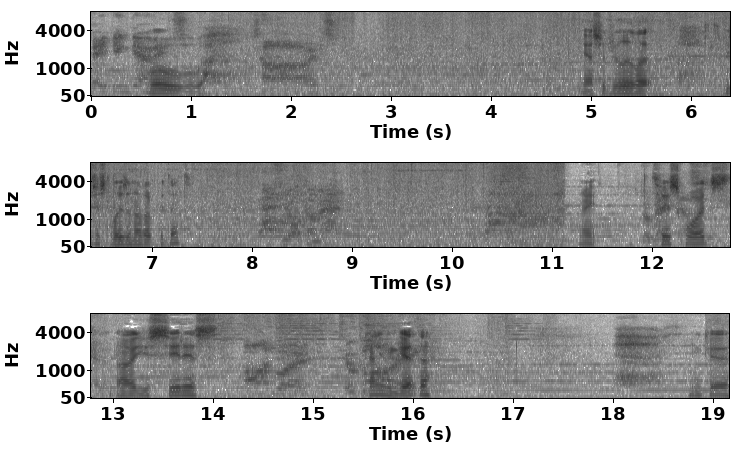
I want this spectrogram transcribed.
Taking damage. Whoa! Yeah, I should really let. Did we just lose another? We did. At your command. Right, two squads. Are you serious? Can't even get there. Okay,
